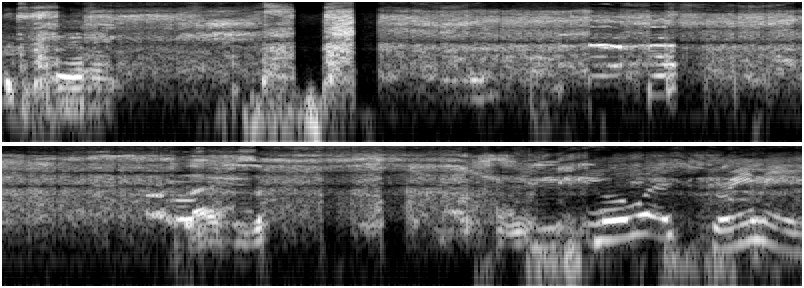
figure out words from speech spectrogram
Who was screaming?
